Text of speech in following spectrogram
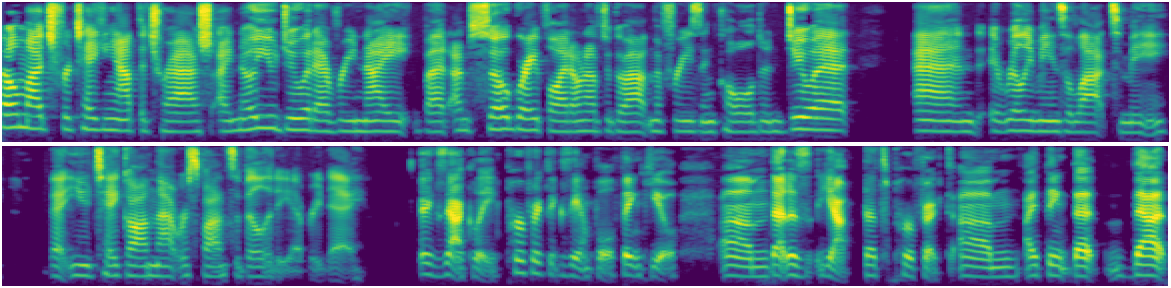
so much for taking out the trash. I know you do it every night, but I'm so grateful I don't have to go out in the freezing cold and do it. And it really means a lot to me that you take on that responsibility every day. Exactly. Perfect example. Thank you. Um, that is, yeah, that's perfect. Um, I think that that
